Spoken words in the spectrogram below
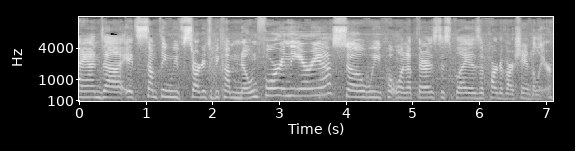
And uh, it's something we've started to become known for in the area, so we put one up there as display as a part of our chandelier.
